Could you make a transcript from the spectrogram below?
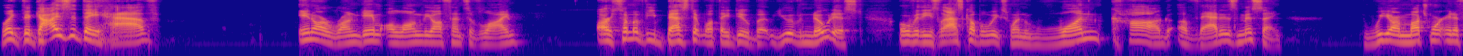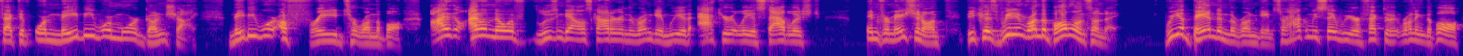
Like the guys that they have in our run game along the offensive line are some of the best at what they do. But you have noticed over these last couple weeks when one cog of that is missing, we are much more ineffective, or maybe we're more gun shy. Maybe we're afraid to run the ball. I don't, I don't know if losing Dallas Goedert in the run game we have accurately established information on because we didn't run the ball on Sunday. We abandoned the run game. So how can we say we were effective at running the ball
